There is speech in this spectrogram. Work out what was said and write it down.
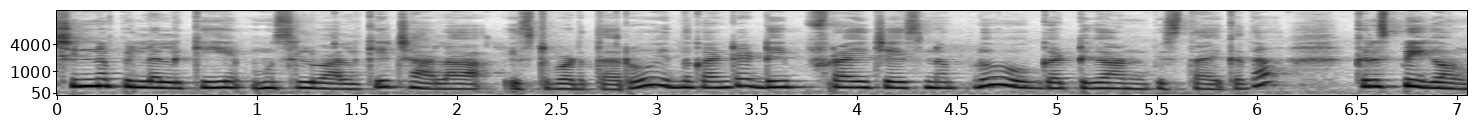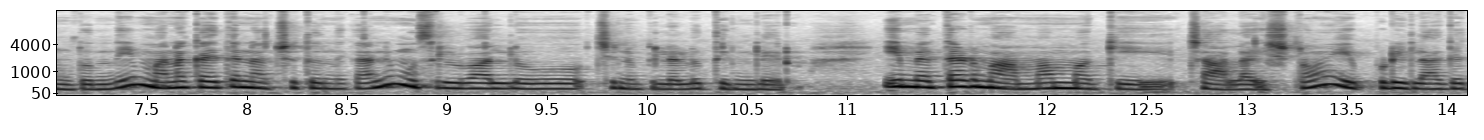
చిన్న పిల్లలకి ముసలి వాళ్ళకి చాలా ఇష్టపడతారు. ఎందుకంటే డీప్ ఫ్రై చేసినప్పుడు గట్టిగా అనిపిస్తాయి కదా. క్రిస్పీగా ఉంటుంది. మనకైతే నచ్చుతుంది కానీ ముసలి వాళ్ళు చిన్నపిల్లలు తినలేరు. ఈ మెథడ్ మా అమ్మమ్మకి చాలా ఇష్టం. ఎప్పుడు ఇలాగే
